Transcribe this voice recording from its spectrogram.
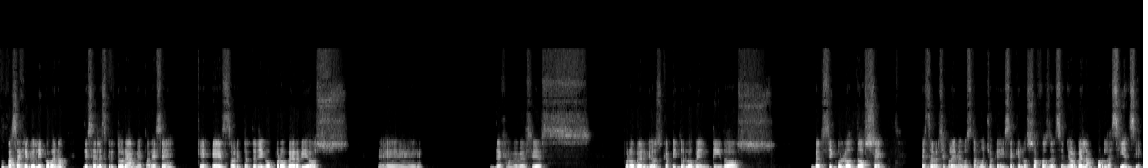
un pasaje bíblico, bueno, dice la escritura, me parece que es, ahorita te digo, Proverbios, eh, déjame ver si es Proverbios capítulo 22, versículo 12. Este versículo ahí me gusta mucho que dice que los ojos del Señor velan por la ciencia.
